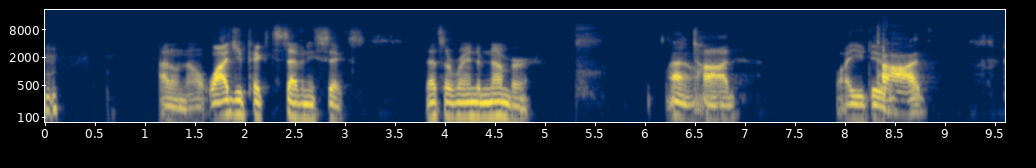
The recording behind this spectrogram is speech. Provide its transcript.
I don't know. Why'd you pick 76? That's a random number. I don't know. Todd. Why you do? Todd.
